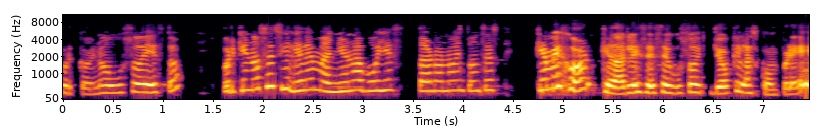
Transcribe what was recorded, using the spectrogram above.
Porque hoy no uso esto. Porque no sé si el día de mañana voy a estar o no. Entonces, ¿qué mejor que darles ese uso yo que las compré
